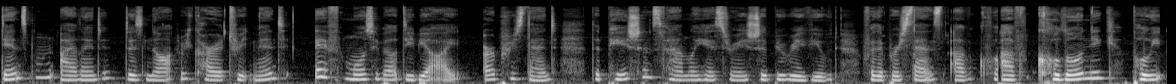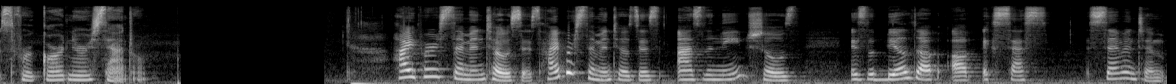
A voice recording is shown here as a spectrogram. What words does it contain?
Dense bone island does not require treatment if multiple DBI are present, the patient's family history should be reviewed for the presence of, of colonic polyps for Gardner syndrome. Hypercementosis. Hypercementosis, as the name shows, is the buildup of excess cementum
